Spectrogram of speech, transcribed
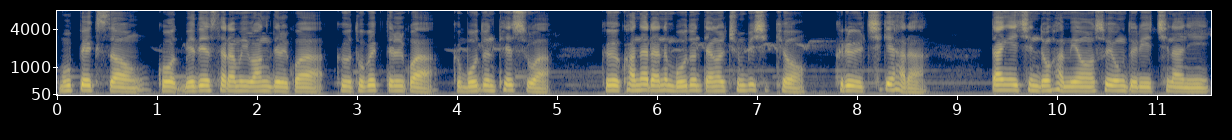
무백성 곧 메대 사람의 왕들과 그 도백들과 그 모든 태수와 그 관할하는 모든 땅을 준비시켜 그를 치게 하라. 땅이 진동하며 소용들이 치나니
